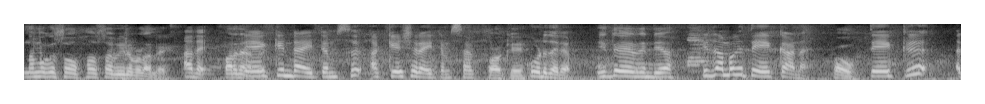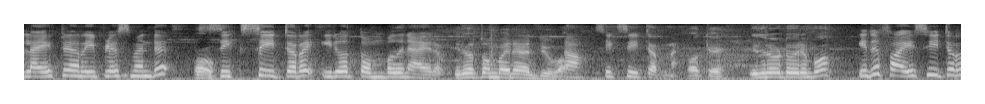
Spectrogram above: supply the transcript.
നമുക്ക് സോഫാസ് അവൈലബിൾ അല്ലേ? അതെ തേക്കിന്റെ ഐറ്റംസ് അക്കേഷ്യൽ ഐറ്റംസ് കൂടുതലും. ഇത് ഏതിന്റെയാ? ഇത് നമുക്ക് തേക്കാണ്. തേക്ക് life time replacement six seater ഇരുപത്തി ഒമ്പതിനായിരം ഇരുപത്തി ഒമ്പതിനായിരം രൂപ സിക്സ് സീറ്ററിന് ഓക്കെ ഇതിലോട്ട് വരുമ്പോ? ഇത് ഫൈവ് സീറ്റർ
